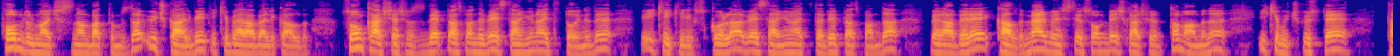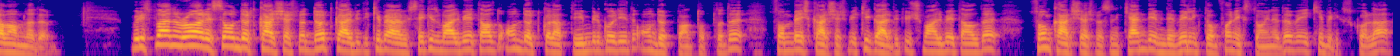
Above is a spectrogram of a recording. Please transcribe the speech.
form durumu açısından baktığımızda 3 galibiyet, 2 beraberlik aldı. Son karşılaşması deplasmanda West Ham United'da oynadı ve 2-2'lik skorla West Ham United'da deplasmanda berabere kaldı. Melbourne City son 5 karşılaşmanın tamamını 2.5 üstte tamamladı. Brisbane Roar ise 14 karşılaşma 4 galibiyet 2 beraberlik 8 mağlubiyet aldı. 14 gol attı 21 gol yedi 14 puan topladı. Son 5 karşılaşma 2 galibiyet 3 mağlubiyet aldı. Son karşılaşmasını kendi evinde Wellington Phoenix'te oynadı ve 2-1'lik skorla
